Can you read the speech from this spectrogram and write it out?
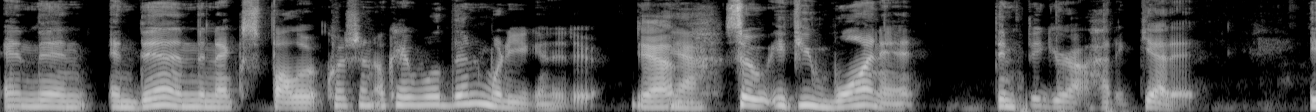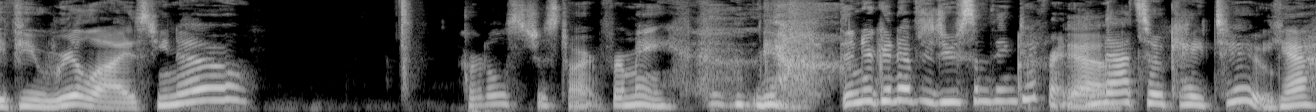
And then and then the next follow-up question, okay, well then what are you going to do? Yeah. Yeah. So if you want it, then figure out how to get it. If you realize, you know, hurdles just aren't for me, yeah, then you're going to have to do something different. Yeah. And that's okay too. yeah.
